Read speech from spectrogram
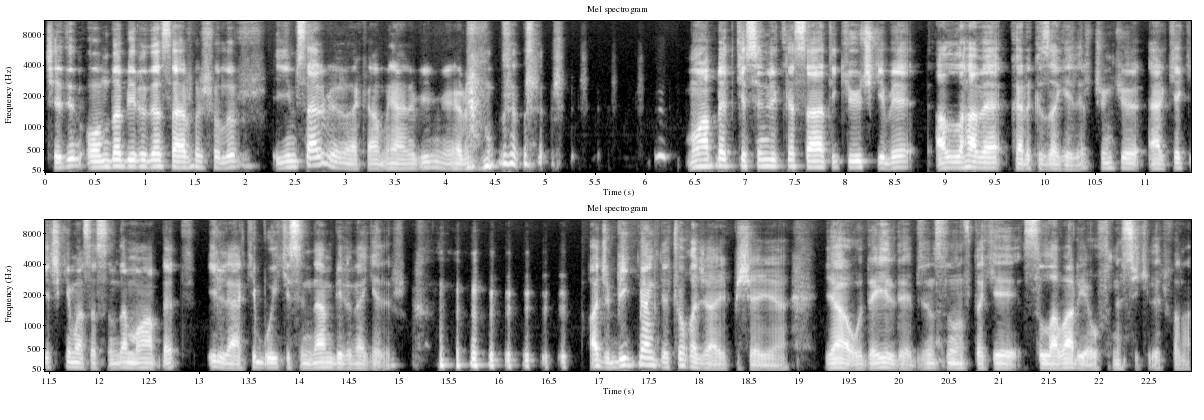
Çetin onda biri de sarhoş olur. İyimser bir rakam yani bilmiyorum. Muhabbet kesinlikle saat 2-3 gibi Allah'a ve karı kıza gelir. Çünkü erkek içki masasında muhabbet illaki bu ikisinden birine gelir. Hacı Big Bang de çok acayip bir şey ya. Ya o değil de bizim sınıftaki Sıla var ya uf ne sikilir falan.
